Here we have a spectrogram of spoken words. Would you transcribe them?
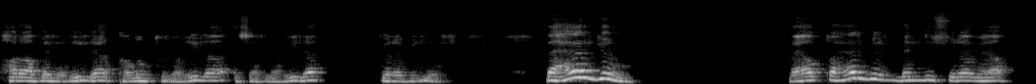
harabeleriyle, kalıntılarıyla, eserleriyle görebiliyorsunuz. Ve her gün veyahut da her bir belli süre veya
